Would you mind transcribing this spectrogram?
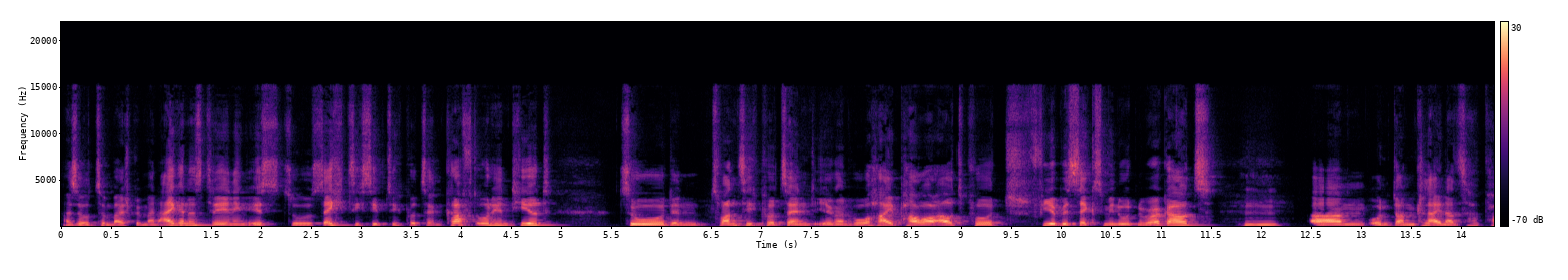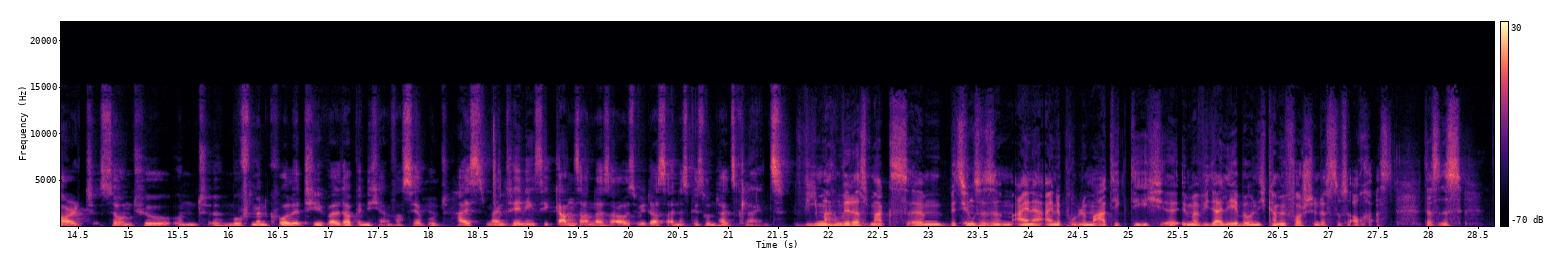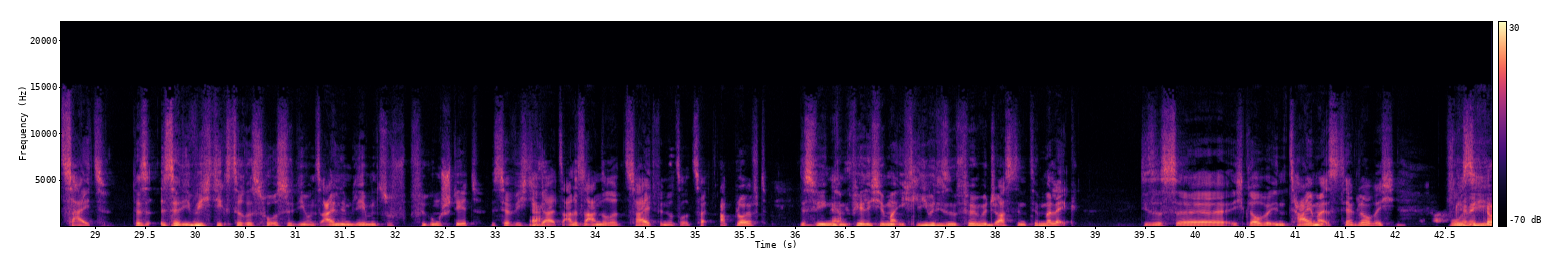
Also zum Beispiel mein eigenes Training ist zu 60, 70 Prozent kraftorientiert zu den 20 Prozent irgendwo High Power Output, vier bis sechs Minuten Workouts. Hm. Ähm, und dann kleiner Part Zone 2 und äh, Movement Quality, weil da bin ich einfach sehr gut. Heißt, mein Training sieht ganz anders aus wie das eines Gesundheitsclients. Wie machen wir das, Max? Ähm, beziehungsweise eine, eine Problematik, die ich äh, immer wieder erlebe und ich kann mir vorstellen, dass du es auch hast. Das ist Zeit. Das ist ja die mhm. wichtigste Ressource, die uns allen im Leben zur Verfügung steht. Ist ja wichtiger ja. als alles andere, Zeit, wenn unsere Zeit abläuft. Deswegen ja. empfehle ich immer, ich liebe diesen Film mit Justin Timberlake. Dieses, äh, ich glaube, In Timer ist der, glaube ich. Wo Kenn sie,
